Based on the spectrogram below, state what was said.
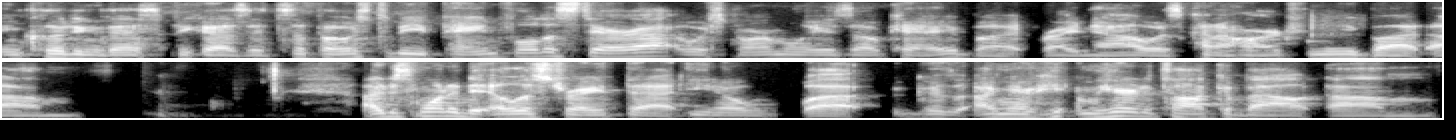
including this because it's supposed to be painful to stare at, which normally is okay, but right now is kind of hard for me. But um, I just wanted to illustrate that, you know, because uh, I'm, here, I'm here to talk about, um,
